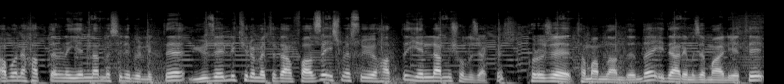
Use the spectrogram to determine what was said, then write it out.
abone hatlarının yenilenmesiyle birlikte 150 kilometreden fazla içme suyu hattı yenilenmiş olacaktır. Proje tamamlandığında idaremize maliyeti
